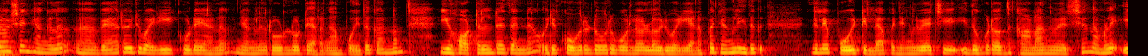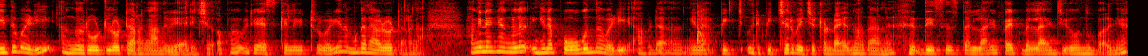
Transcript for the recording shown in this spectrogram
ഇപ്രാവശ്യം ഞങ്ങൾ വേറൊരു വഴി കൂടെയാണ് ഞങ്ങൾ റോഡിലോട്ട് ഇറങ്ങാൻ പോയത്. കാരണം ഈ ഹോട്ടലിന്റെ തന്നെ ഒരു കോറിഡോർ പോലെയുള്ള ഒരു വഴിയാണ്. അപ്പോൾ ഞങ്ങൾ ഇത് ഇതിലേ പോയിട്ടില്ല. അപ്പോൾ ഞങ്ങൾ വിചാരിച്ച് ഇതും കൂടെ ഒന്ന് കാണാമെന്ന് വിചാരിച്ച് നമ്മൾ ഇതുവഴി അങ്ങ് റോഡിലോട്ട് ഇറങ്ങാമെന്ന് വിചാരിച്ചു. അപ്പോൾ ഒരു എസ്കലേറ്റർ വഴി നമുക്ക് താഴോട്ട് ഇറങ്ങാം. അങ്ങനെ ഞങ്ങൾ ഇങ്ങനെ പോകുന്ന വഴി അവിടെ ഇങ്ങനെ പിക്ച് ഒരു പിക്ചർ വെച്ചിട്ടുണ്ടായിരുന്നു. അതാണ് this is the life at Bellagio എന്നും പറഞ്ഞ്.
